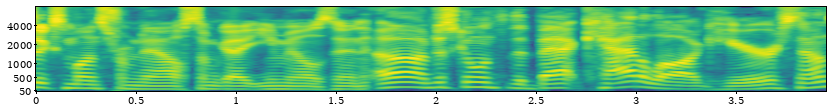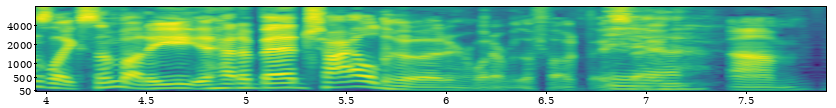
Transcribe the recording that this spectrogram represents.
six months from now, some guy emails in, "Oh, I'm just going through the back catalog here. Sounds like somebody had a bad childhood, or whatever the fuck they say." Yeah. Um,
